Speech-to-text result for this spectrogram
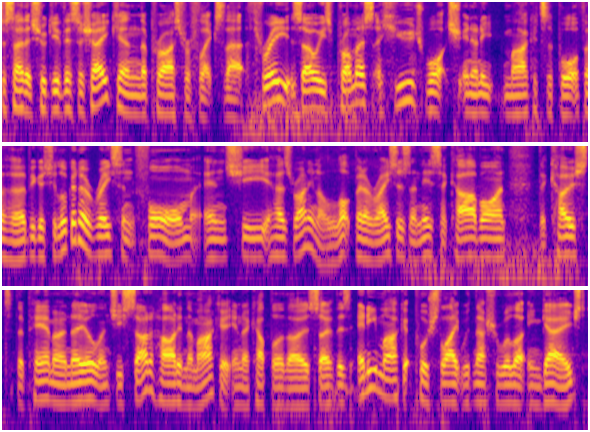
to say that she'll give this a shake, and the price reflects that. Three, Zoe's Promise, a huge watch in any market support for her because you look at her recent form, and she has run in a lot better races than this. A Carbine, the Coast, the Pam O'Neill, and she started hard in the market in a couple of those. So if there's any market push late with Nash Rawiller engaged,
